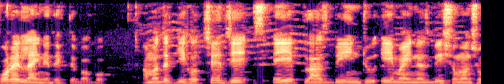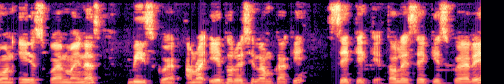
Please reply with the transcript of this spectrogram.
পরের লাইনে দেখতে পাবো। আমাদের কি হচ্ছে যে A plus B into A minus B সমান সমান A square minus B square আমরা এ ধরেছিলাম কাকে? সেকে কে। তাহলে সেকে স্কোয়ারে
